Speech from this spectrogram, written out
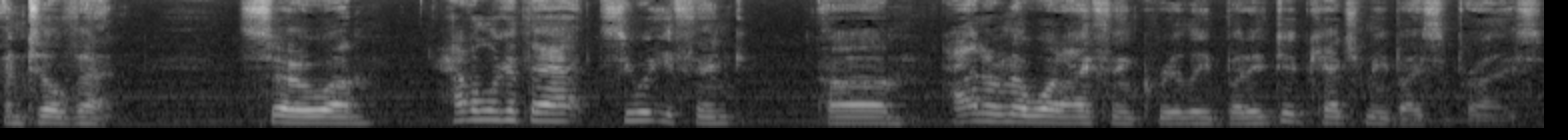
until then. So um, have a look at that, see what you think. Um, I don't know what I think really, but it did catch me by surprise.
